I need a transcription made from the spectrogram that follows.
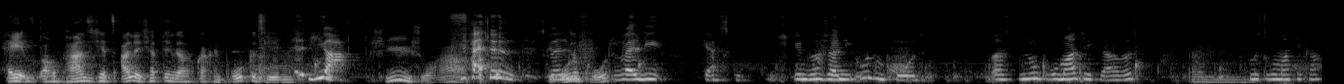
Hey, warum paaren sich jetzt alle? Ich habe denen doch gar kein Brot gegeben. Ja. Tschüss, oha. Weil, Es geht ohne Brot. Weil die. Ja, es geht, es geht wahrscheinlich ohne Brot. Hast nur Grammatik, David. Ähm, Du bist Grammatiker.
